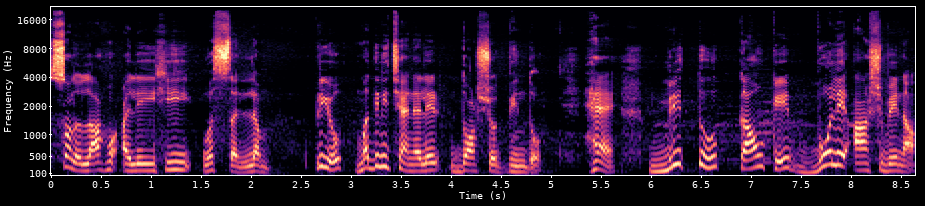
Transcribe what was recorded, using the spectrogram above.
সাল্লাহ আলিহি ওয়াসাল্লাম। প্রিয় মদিনী চ্যানেলের দর্শকবৃন্দ হ্যাঁ মৃত্যু কাউকে বলে আসবে না।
